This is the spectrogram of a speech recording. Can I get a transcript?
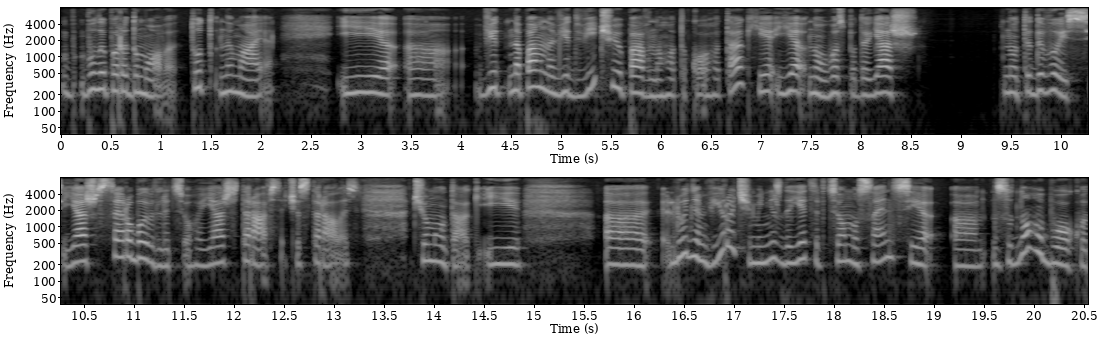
були передумови. Тут немає. І е, від, напевно, від відчую певного такого, так, є, є, ну, Господи, я ж. Ну, ти дивись, я ж все робив для цього, я ж старався чи старалась. Чому так? І е, людям віруючи, мені здається, в цьому сенсі е, з одного боку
